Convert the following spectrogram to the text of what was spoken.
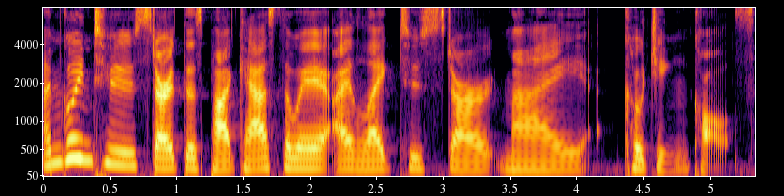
I'm going to start this podcast the way I like to start my coaching calls.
